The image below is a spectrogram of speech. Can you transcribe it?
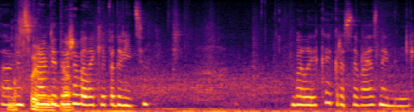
Так, він справді да. дуже великий, подивіться. Великий, красивезний двір.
